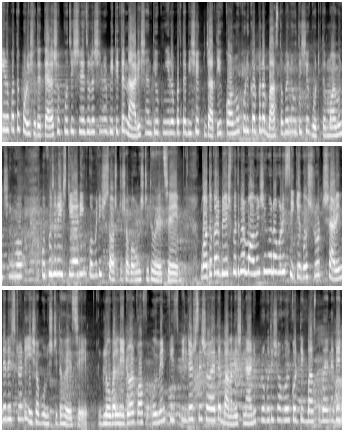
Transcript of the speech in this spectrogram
নিরাপত্তা পরিষদের তেরোশো পঁচিশ রেজুলেশনের ভিত্তিতে নারী শান্তি ও নিরাপত্তা বিষয়ক জাতীয় কর্মপরিকল্পনা বাস্তবায়নের উদ্দেশ্যে গঠিত ময়মনসিংহ উপজেলা স্টিয়ারিং কমিটির ষষ্ঠ সভা অনুষ্ঠিত হয়েছে। গতকাল বৃহস্পতিবার ময়মনসিংহ নগরের সিকে ঘোষ রোড সারিন্দা রেস্টুরেন্টে এসব অনুষ্ঠিত হয়েছে। Global network of women peace বিল্ডার্সের সহায়তায় বাংলাদেশ নারী প্রগতি সংঘ কর্তৃক বাস্তবায়নাধীন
